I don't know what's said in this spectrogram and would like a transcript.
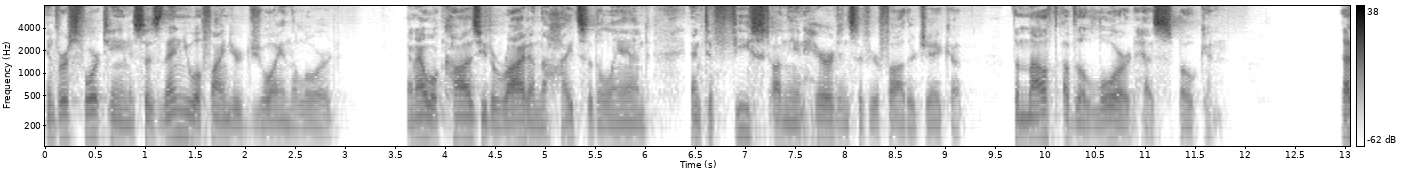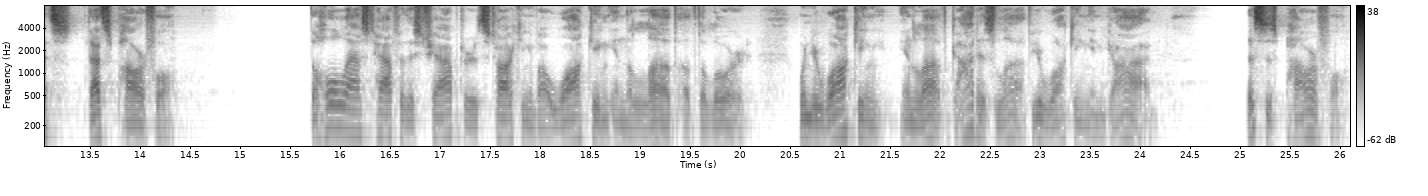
In verse 14, it says, Then you will find your joy in the Lord, and I will cause you to ride on the heights of the land and to feast on the inheritance of your father Jacob. The mouth of the Lord has spoken. That's, that's powerful. The whole last half of this chapter is talking about walking in the love of the Lord. When you're walking in love, God is love. You're walking in God. This is powerful.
